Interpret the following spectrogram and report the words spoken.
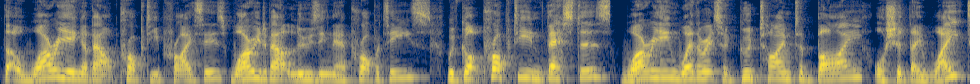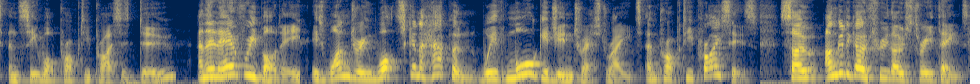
that are worrying about property prices, worried about losing their properties. We've got property investors worrying whether it's a good time to buy or should they wait and see what property prices do. And then everybody is wondering what's going to happen with mortgage interest rates and property prices. So I'm going to go through those three things.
